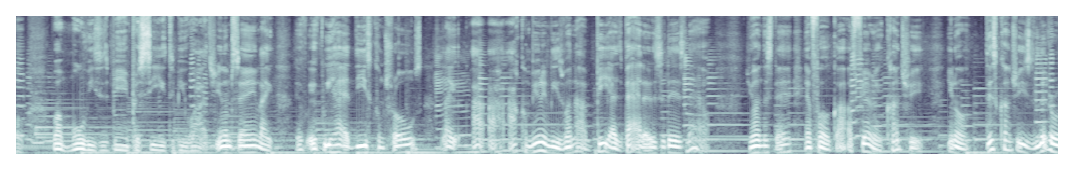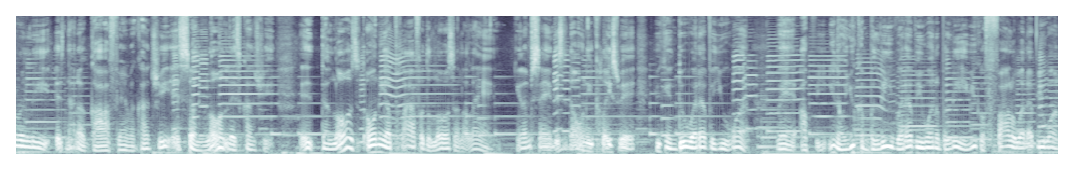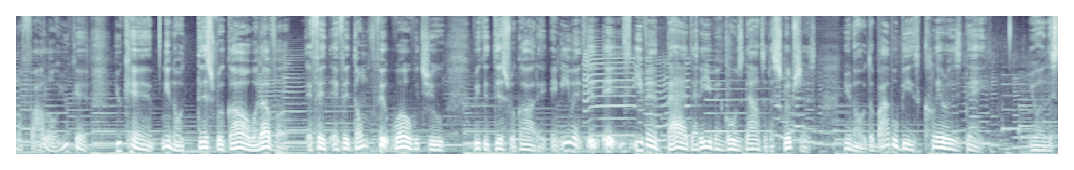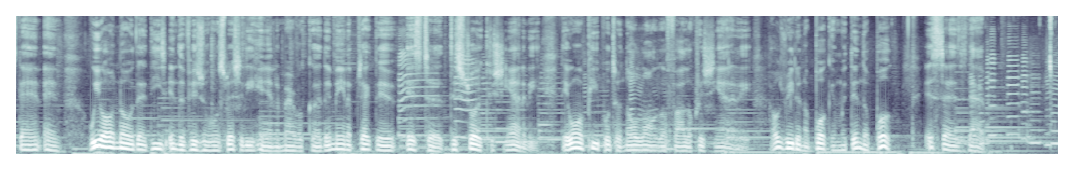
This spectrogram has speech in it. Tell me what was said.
what movies is being perceived to be watched. You know what I'm saying? Like if, if we had these controls, like our, our, our communities would not be as bad as it is now. You understand? And for a God fearing country, you know, this country is literally it's not a God fearing country, it's a lawless country. It, the laws only apply for the laws of the land. You know what I'm saying? This is the only place where you can do whatever you want. Where you know you can believe whatever you want to believe. You can follow whatever you want to follow. You can you can you know disregard whatever. If it if it don't fit well with you, we could disregard it. And even it, it's even bad that it even goes down to the scriptures. You know the Bible be as clear as day. You understand? And we all know that these individuals, especially here in America, their main objective is to destroy Christianity. They want people to no longer follow Christianity. I was reading a book, and within the book, it says that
